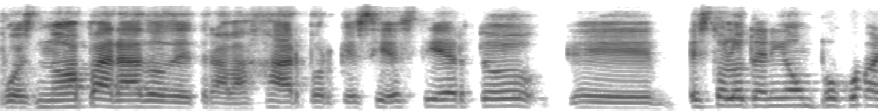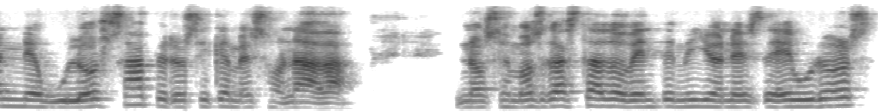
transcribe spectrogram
pues no ha parado de trabajar, porque sí es cierto, que esto lo tenía un poco en nebulosa, pero sí que me sonaba. Nos hemos gastado 20 millones de euros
